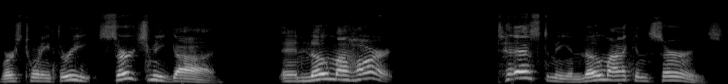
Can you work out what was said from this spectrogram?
verse 23, search me, God, and know my heart. Test me and know my concerns.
